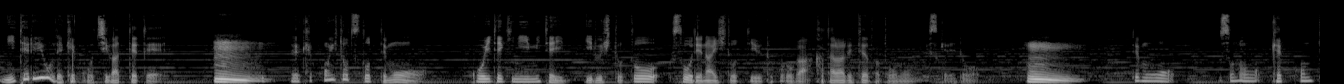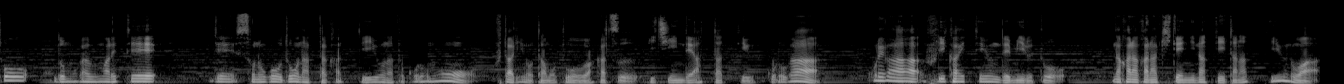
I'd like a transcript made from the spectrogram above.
似てるようで結構違ってて、うん。で結婚一つとっても、好意的に見ている人とそうでない人っていうところが語られてたと思うんですけれど、うん。でも、その結婚と子供が生まれて、で、その後どうなったかっていうようなところも、二人のたもとを分かつ一因であったっていうところが、これが振り返って読んでみると、なかなかな起点になっていたなっていうのは、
